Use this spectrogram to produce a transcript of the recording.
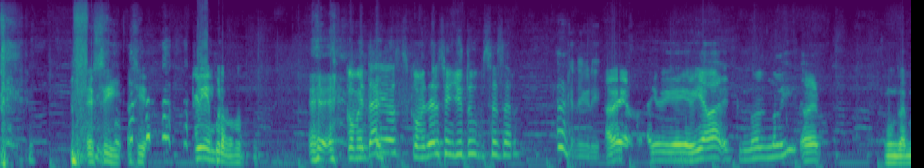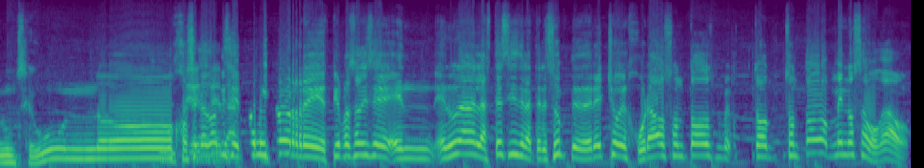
Eh, sí, así. Qué bien, perdón. ¿Comentarios? ¿Comentarios en YouTube, César? Qué alegría. A ver, ahí- ahí había, no, no vi, a ver. Un, dame un segundo. José Cagón dice, Tommy Torres, Pierre Pasón dice, en, en una de las tesis de la Telesub de Derecho, el jurado son todos, to- son todo menos abogado.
